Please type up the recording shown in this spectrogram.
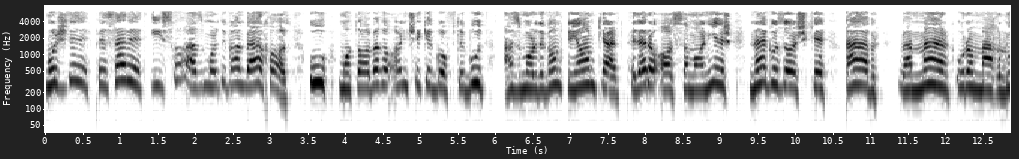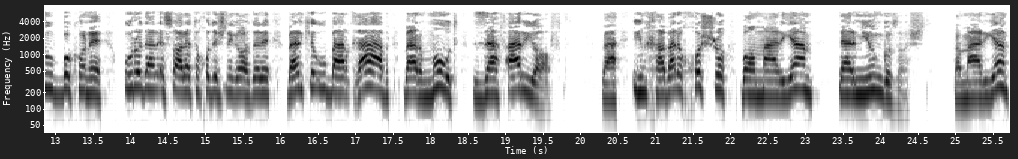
مژده پسرت عیسی از مردگان برخواست او مطابق آنچه که گفته بود از مردگان قیام کرد. پدر آسمانیش نگذاشت که قبر و مرگ او را مغلوب بکنه. او را در اسارت خودش نگاه داره بلکه او بر قبر بر موت زفر یافت. و این خبر خوش رو با مریم در میون گذاشت. و مریم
